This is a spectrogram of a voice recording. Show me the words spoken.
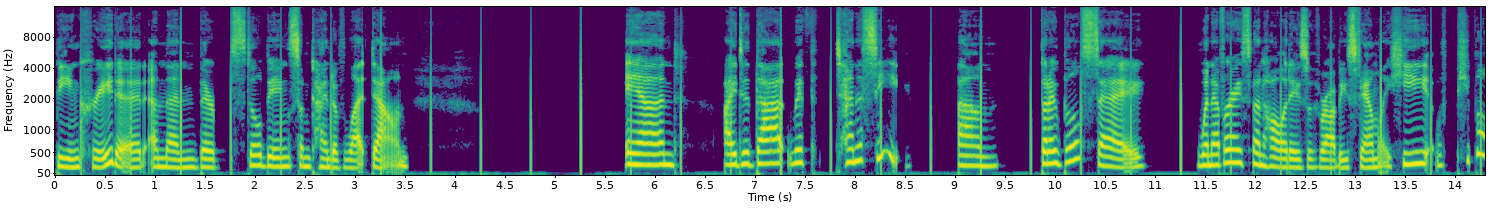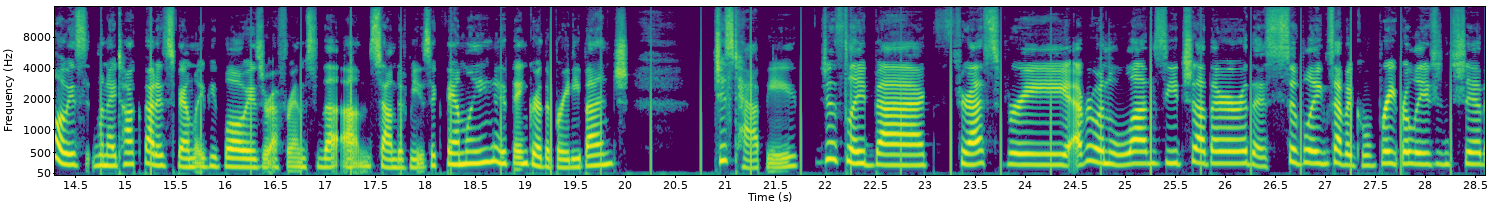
being created and then there still being some kind of letdown. And I did that with Tennessee. Um, but I will say, whenever I spend holidays with Robbie's family, he people always when I talk about his family, people always reference the um, Sound of Music family, I think, or the Brady Bunch. Just happy, just laid back, stress free. Everyone loves each other. The siblings have a great relationship.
